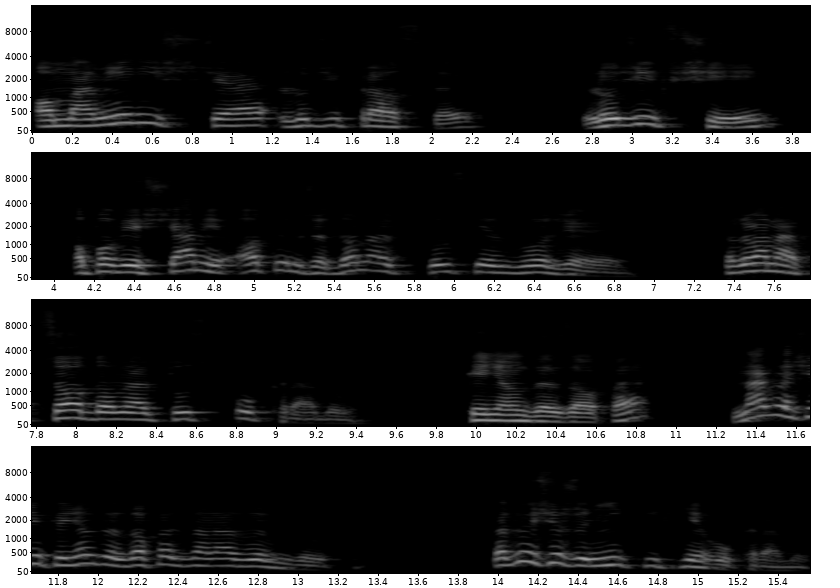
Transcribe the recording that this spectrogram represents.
Omamiliście ludzi prostych, ludzi wsi, opowieściami o tym, że Donald Tusk jest złodziejem. Proszę pana, co Donald Tusk ukradł? Pieniądze z OFE? Nagle się pieniądze z OFE znalazły w ZUS-ie. Okazuje się, że nikt ich nie ukradł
